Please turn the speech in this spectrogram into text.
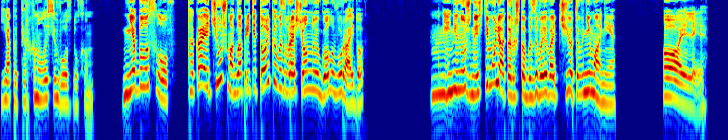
Я поперхнулась воздухом. Не было слов. Такая чушь могла прийти только в извращенную голову Райдо. Мне не нужны стимуляторы, чтобы завоевать чье-то внимание. Ойли,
